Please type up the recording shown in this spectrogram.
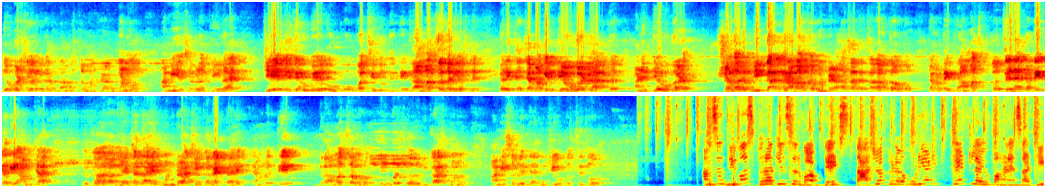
देवगड शहर विकास ग्रामस्थ मंडळ म्हणून आम्ही हे सगळं केलं आहे. जे तिथे उभे उपस्थित होते ते ग्रामस्थ जरी असले तरी त्याच्यामागे देवगड लागतं. आणि देवगड शहर विकास ग्रामस्थ मंडळ असा त्याचा अर्थ होतो. त्यामुळे ते ग्रामस्थ कसे ना कधी तरी आमच्या याच्यात आहे मंडळाची कनेक्ट आहे. त्यामुळे ते ग्रामस्थ म्हणून देवगड शहर विकास म्हणून आम्ही सगळे त्या दिवशी उपस्थित होतो. आमचे दिवसभरातले सर्व अपडेट्स ताज्या घडामोडी आणि थेट लाईव्ह पाहण्यासाठी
